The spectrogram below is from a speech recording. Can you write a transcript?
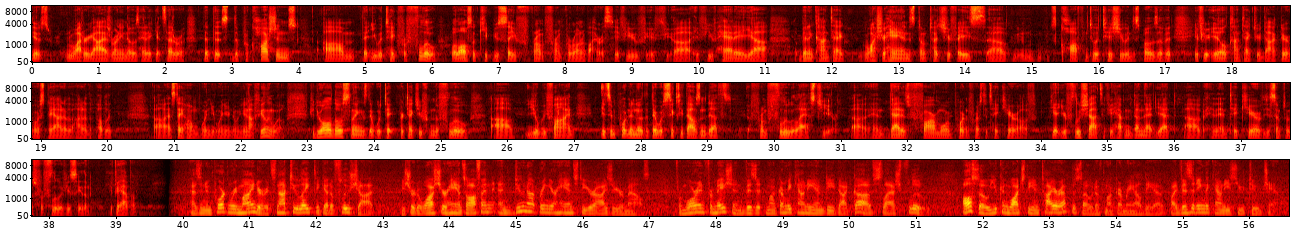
you know, watery eyes, runny nose, headache, etc., that this, the precautions um, that you would take for flu will also keep you safe from, from coronavirus. If you've, if, uh, if you've had a, uh, been in contact, wash your hands, don't touch your face, uh, cough into a tissue and dispose of it. If you're ill, contact your doctor or stay out of, out of the public uh, and stay home when, you, when, you're, when you're not feeling well. If you do all of those things that would take, protect you from the flu, uh, you'll be fine. It's important to know that there were 60,000 deaths from flu last year, uh, and that is far more important for us to take care of get your flu shots if you haven't done that yet, uh, and, and take care of your symptoms for flu if you see them, if you have them. As an important reminder, it's not too late to get a flu shot. Be sure to wash your hands often and do not bring your hands to your eyes or your mouth. For more information, visit montgomerycountymd.gov slash flu. Also, you can watch the entire episode of Montgomery Al Dia by visiting the county's YouTube channel.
